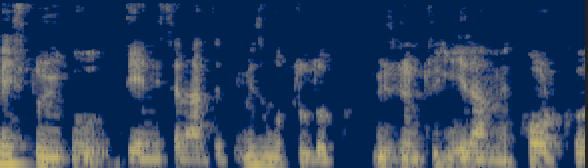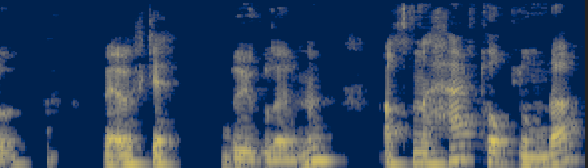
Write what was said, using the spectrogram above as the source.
beş duygu diye nitelendirdiğimiz mutluluk, üzüntü, iğrenme, korku ve öfke duygularının aslında her toplumda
